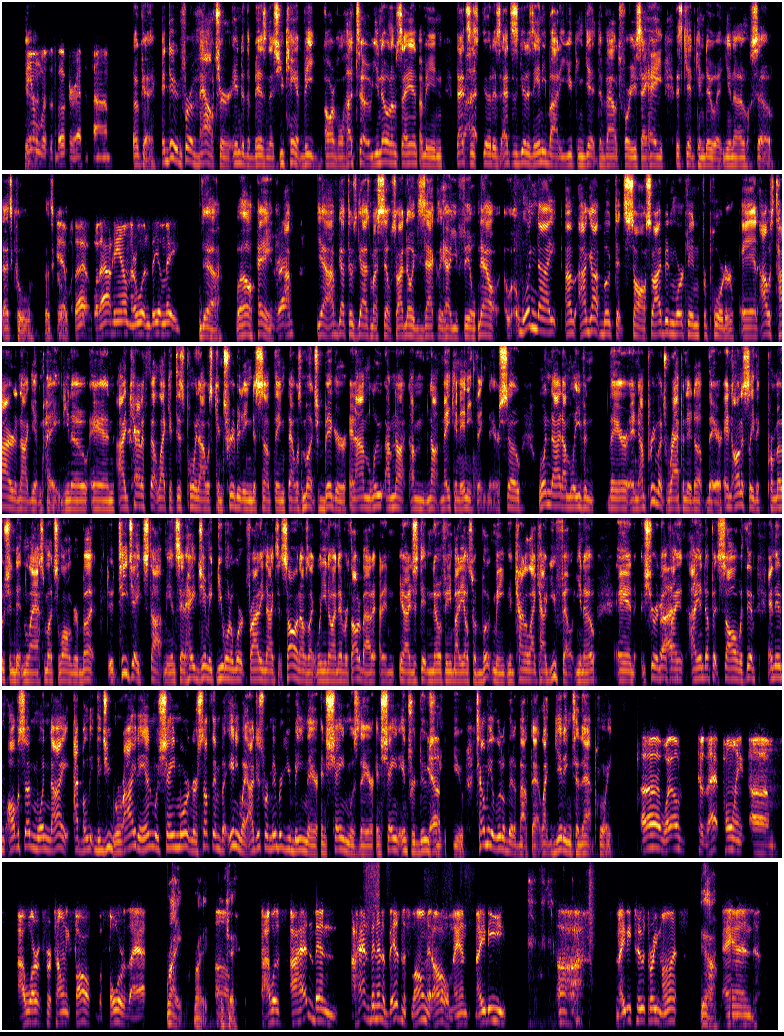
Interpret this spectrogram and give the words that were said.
Yeah. Tim was the booker at the time. Okay. And dude, for a voucher into the business, you can't beat Orville Hutto. You know what I'm saying? I mean, that's Right. as good as that's as good as anybody you can get to vouch for you. Say, hey, this kid can do it. You know, so that's cool. That's cool. Yeah, without without him, there wouldn't be a me. Yeah. Well, hey, I've, yeah, I've got those guys myself, so I know exactly how you feel. Now, one night I, I got booked at Saw, so I'd been working for Porter, and I was tired of not getting paid, you know, and I kind of felt like at this point I was contributing to something that was much bigger, and I'm lo- I'm not I'm not making anything there. So one night I'm leaving there and I'm pretty much wrapping it up there. And honestly, the promotion didn't last much longer, but TJ stopped me and said, Hey, Jimmy, do you want to work Friday nights at Saw? And I was like, Well, you know, I never thought about it. I didn't, you know, I just didn't know if anybody else would book me. Kind of like how you felt, you know? And sure enough, Right. I, I end up at Saw with them. And then all of a sudden, one night, I believe, did you ride in with Shane Morton or something? But anyway, I just remember you being there and Shane was there and Shane introduced Yeah. me to you. Tell me a little bit about that, like getting to that point. Uh, well, to that point, um, I worked for Tony Falk before that. Right, right. Um, okay. I was I hadn't been I hadn't been in the business long at all, man. Maybe uh maybe two or three months. Yeah. And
